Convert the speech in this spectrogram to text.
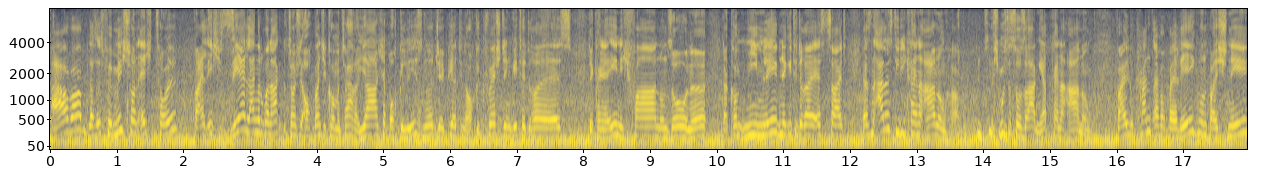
Aber das ist für mich schon echt toll, weil ich sehr lange drüber nachgedacht Zum Beispiel auch manche Kommentare. Ja, ich habe auch gelesen, ne, JP hat ihn auch gecrashed, den GT3S. Der kann ja eh nicht fahren und so. Ne? Da kommt nie im Leben der GT3S-Zeit. Das sind alles die, die keine Ahnung haben. Ich muss das so sagen, ihr habt keine Ahnung. Weil du kannst einfach bei Regen und bei Schnee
